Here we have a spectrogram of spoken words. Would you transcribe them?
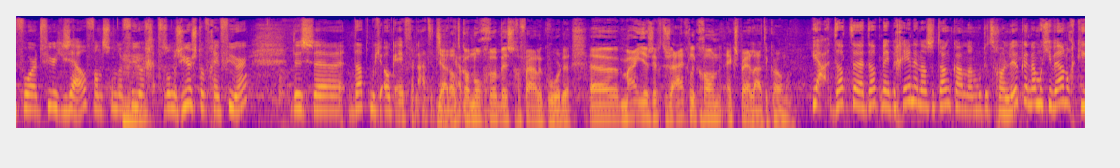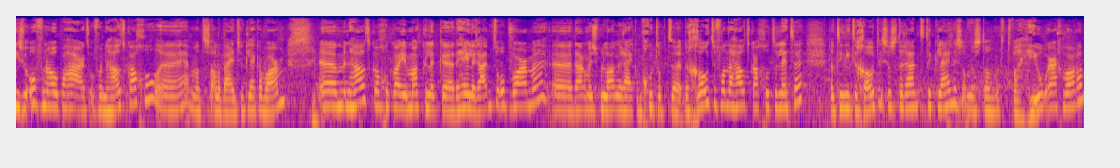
voor het vuurtje zelf. Want zonder, vuur, mm -hmm. zonder zuurstof geen vuur. Dus dat moet je ook even laten checken. Ja, dat kan nog best gevaarlijk worden. maar je zegt dus eigenlijk gewoon expert laten komen. Ja, dat, dat mee beginnen. En als het dan kan, dan moet het gewoon lukken. En dan moet je wel nog kiezen of een open haard of een houtkachel. Hè, want het is allebei natuurlijk lekker warm. Um, een houtkachel kan je makkelijk uh, de hele ruimte opwarmen. Uh, daarom is het belangrijk om goed op de, de grootte van de houtkachel te letten. Dat die niet te groot is als de ruimte te klein is. Anders dan wordt het wel heel erg warm.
